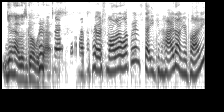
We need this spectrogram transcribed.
Yeah, let's go with that. Prepare smaller weapons that you can hide on your body?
